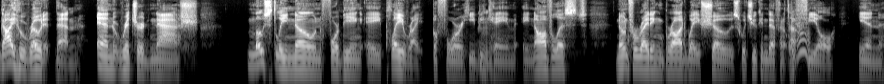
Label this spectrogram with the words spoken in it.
guy who wrote it then N. Richard Nash mostly known for being a playwright before he Hmm. became a novelist known for writing broadway shows which you can definitely Oh. feel in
